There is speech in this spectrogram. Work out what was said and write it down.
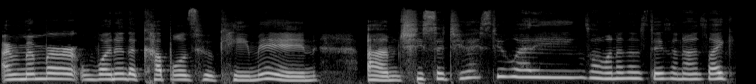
I remember one of the couples who came in, um, she said, Do you guys do weddings on one of those days? And I was like,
